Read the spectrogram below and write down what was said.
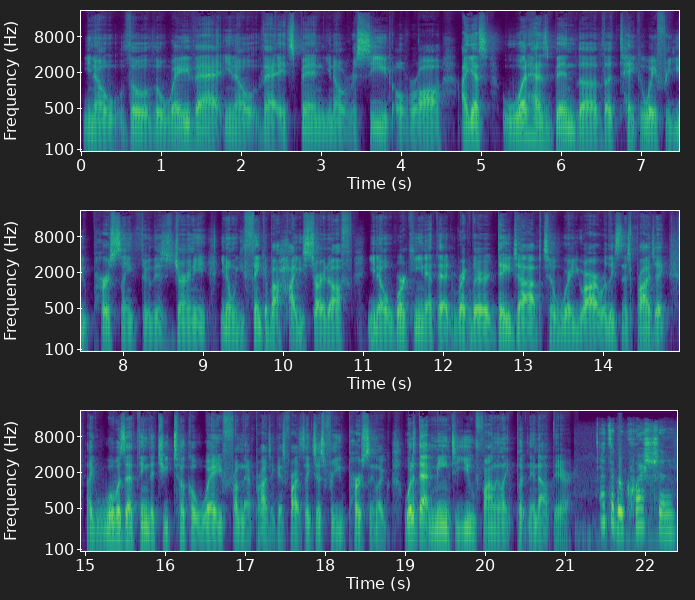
you know the the way that you know that it's been you know received overall. I guess what has been the the takeaway for you personally through this journey? You know when you think about how you started off, you know working at that regular day job to where you are releasing this project. Like what was that thing that you took away from that project as far as like just for you personally? Like what did that mean to you finally like putting it out there? That's a good question.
